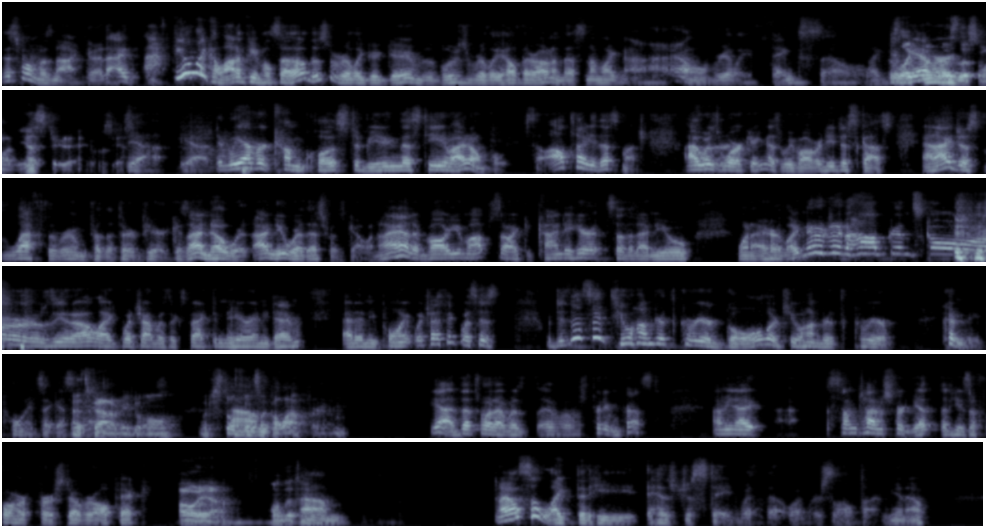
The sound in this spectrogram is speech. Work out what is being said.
this one was not good. I, I feel like a lot of people said, "Oh, this is a really good game. The Blues really held their own in this," and I'm like, nah, I don't really think so. Like, It was like when ever- was this one? Yesterday. It was yesterday. yeah, yeah. Did we ever come close to beating this team? I don't believe so. I'll tell you this much. I was working, as we've already discussed, and I just left the room for the third period because I know where I knew where this was going. And I had a volume up so I could kind of hear it so that I knew when I heard like Nugent Hopkins scores, you know, like which I was expecting to hear anytime at any point, which I think was his. Did this say 200th career goal or 200th career? Couldn't be points, I guess. That's got to be goal, which still feels Um, like a lot for him. yeah that's what i was i was pretty impressed i mean i sometimes forget that he's a former first overall pick Oh yeah, all the time. um i also like that he has just stayed with the oilers the whole time you know?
